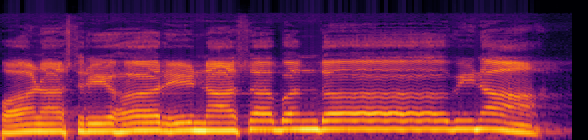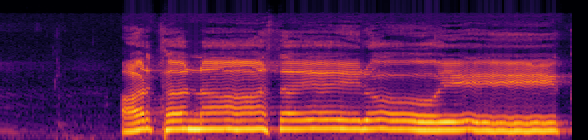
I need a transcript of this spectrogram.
પણ શ્રી હરિના સંબંધ વિના અર્થ ન સૈરો એક.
